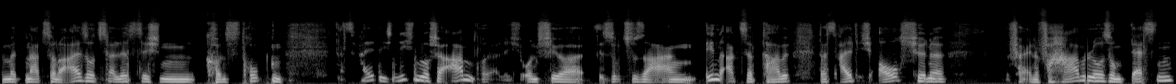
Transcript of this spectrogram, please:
mit nationalsozialistischen Konstrukten, das halte ich nicht nur für abenteuerlich und für sozusagen inakzeptabel, das halte ich auch für eine, für eine Verharmlosung dessen,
